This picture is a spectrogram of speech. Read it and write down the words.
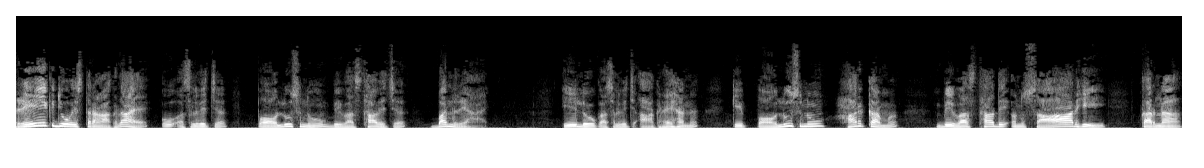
ਹਰੇਕ ਜੋ ਇਸ ਤਰ੍ਹਾਂ ਆਖਦਾ ਹੈ, ਉਹ ਅਸਲ ਵਿੱਚ ਪੌਲਸ ਨੂੰ ਵਿਵਸਥਾ ਵਿੱਚ ਬੰਨ ਰਿਹਾ ਹੈ। ਇਹ ਲੋਕ ਅਸਲ ਵਿੱਚ ਆਖ ਰਹੇ ਹਨ ਕਿ ਪੌਲਸ ਨੂੰ ਹਰ ਕੰਮ ਵਿਵਸਥਾ ਦੇ ਅਨੁਸਾਰ ਹੀ ਕਰਨਾ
